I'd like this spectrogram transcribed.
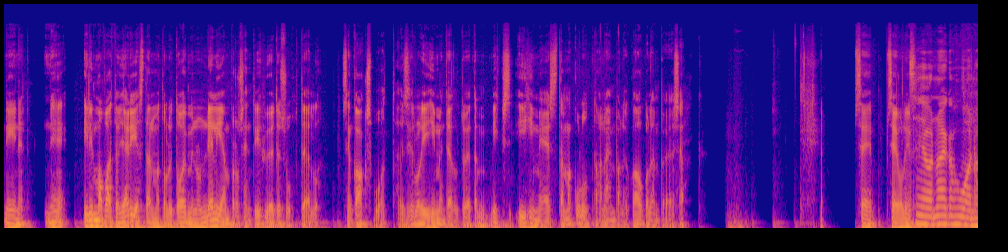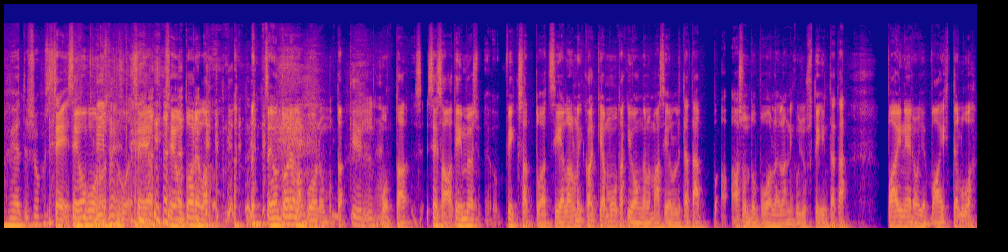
niin ne ilmanvaihtojärjestelmät oli toiminut neljän prosentin hyötysuhteella sen kaksi vuotta. Ja silloin oli ihmetelty, että miksi ihmeessä tämä kuluttaa näin paljon kaukolämpöä ja sähköä. Se, se oli Se on aika huono hyötysuhde. se, se on huono, se, se, on todella, se on todella huono, mutta, Kyllä. mutta se saatiin myös fiksattua, että siellä oli kaikkia muutakin ongelmaa. Siellä oli tätä asuntopuolella niin kuin justiin tätä paineerojen vaihtelua,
